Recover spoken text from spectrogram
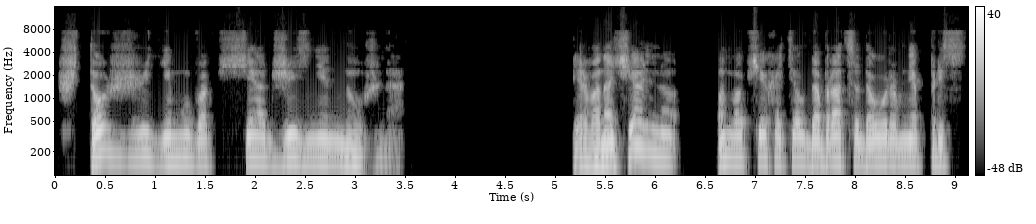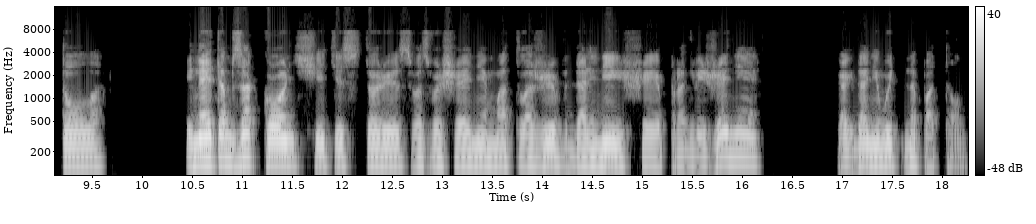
что же ему вообще от жизни нужно. Первоначально он вообще хотел добраться до уровня престола, и на этом закончить историю с возвышением, отложив дальнейшее продвижение когда-нибудь на потом.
